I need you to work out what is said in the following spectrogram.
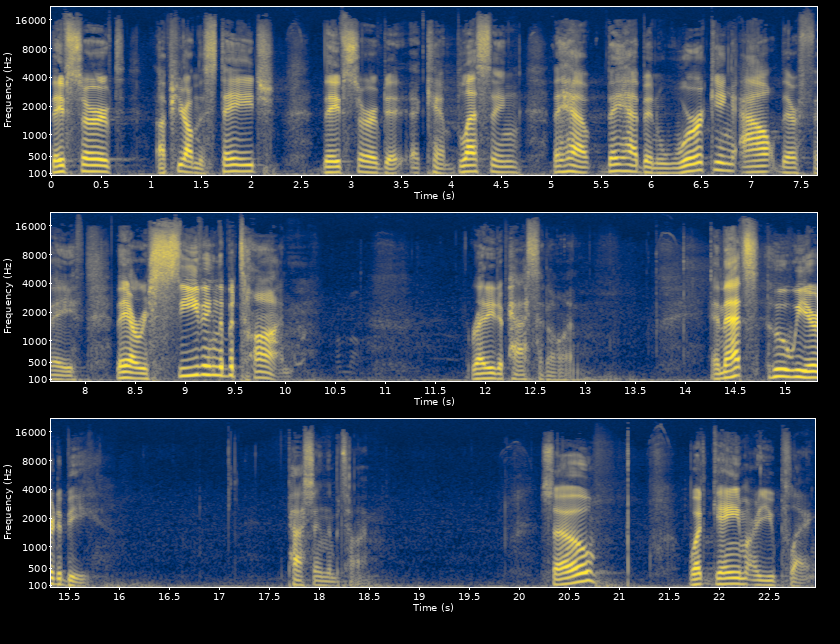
They've served up here on the stage. They've served at, at Camp Blessing. They have, they have been working out their faith. They are receiving the baton, ready to pass it on. And that's who we are to be passing the baton. So, what game are you playing?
